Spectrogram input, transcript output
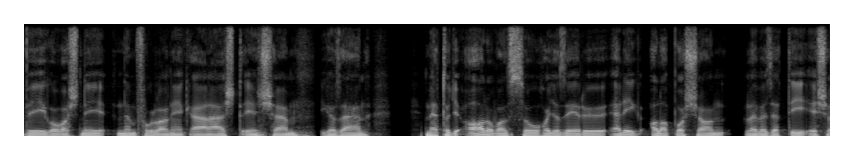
végigolvasni, nem foglalnék állást, én sem igazán, mert hogy arról van szó, hogy azért ő elég alaposan levezeti, és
